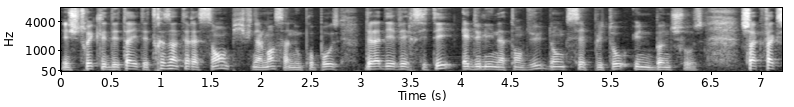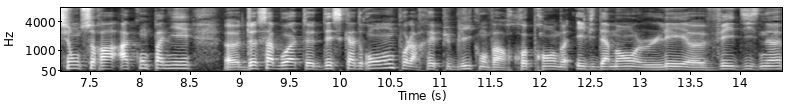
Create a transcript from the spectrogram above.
et je trouvais que les détails étaient très intéressants. Puis finalement, ça nous propose de la diversité et de l'inattendu, donc c'est plutôt une bonne chose. Chaque faction sera accompagnée de sa boîte d'escadron. Pour la République, on va reprendre évidemment les V19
